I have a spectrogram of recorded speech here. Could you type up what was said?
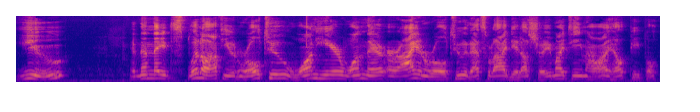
you, and then they split off. You enroll two, one here, one there, or I enroll two. That's what I did. I'll show you my team, how I help people.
